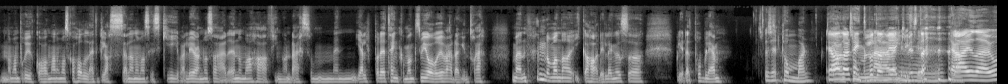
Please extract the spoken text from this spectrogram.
når man bruker hånda, når man skal holde et glass, eller når man skal skrive eller gjøre noe, så er det noe med å ha fingeren der som en hjelp. Og det tenker man ikke så mye over i hverdagen, tror jeg. Men når man ikke har de lenger, så blir det et problem. Spesielt tommelen. Ja, Ja, tenkte på tommelen den vi er ikke veldig viktig. Mm. Nei, det er jo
